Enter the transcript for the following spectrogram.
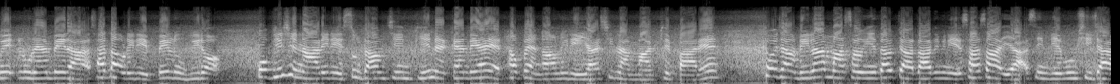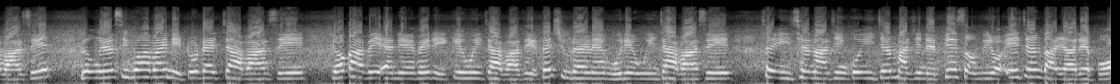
ပေးလူတန်းပေးတာအစားတောက်လေးတွေပေးလူပြီးတော့ကိုပြည့်ရှင်သားလေးတွေဆုတောင်းခြင်းပြင်းတဲ့ကံတရားရဲ့ထောက်ပံ့ကောင်းလေးတွေရရှိလာမှာဖြစ်ပါတယ်ထို့ကြောင့်ဒီလမှာဆိုရင်တောက်ကြသားသမီးတွေအဆအဆအရာအဆင်ပြေမှုရှိကြပါစေလုပ်ငန်းစီးပွားပိုင်းတွေတိုးတက်ကြပါစေယောဂဘေးအန္တရာယ်ဘေးတွေကင်းဝေးကြပါစေအသက်ရှူတိုင်းလည်းငွေတွေဝင်ကြပါစေစိတ်ဤချမ်းသာခြင်းကိုယ်ဤချမ်းသာခြင်းနဲ့ပြည့်စုံပြီးတော့အေးချမ်းသာရတဲ့ဘဝ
